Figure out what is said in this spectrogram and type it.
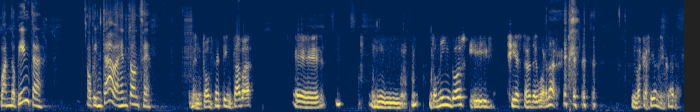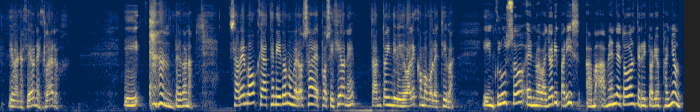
¿Cuándo pintas? ¿O pintabas entonces? Entonces pintaba eh, mm, domingos y fiestas de guardar. y vacaciones, claro. Y vacaciones, claro. Y, perdona, sabemos que has tenido numerosas exposiciones, tanto individuales como colectivas, incluso en Nueva York y París, amén de todo el territorio español.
